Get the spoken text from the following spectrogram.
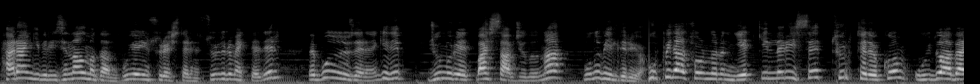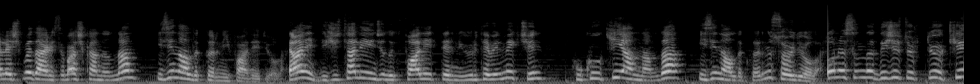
herhangi bir izin almadan bu yayın süreçlerini sürdürmektedir ve bunun üzerine gidip Cumhuriyet Başsavcılığına bunu bildiriyor. Bu platformların yetkilileri ise Türk Telekom Uydu Haberleşme Dairesi Başkanlığından izin aldıklarını ifade ediyorlar. Yani dijital yayıncılık faaliyetlerini yürütebilmek için hukuki anlamda izin aldıklarını söylüyorlar. Sonrasında Dijitürk diyor ki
